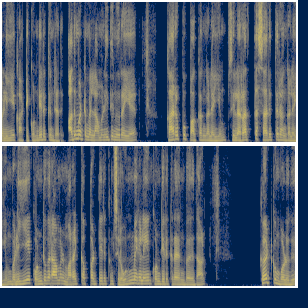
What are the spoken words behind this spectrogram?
வெளியே காட்டிக் கொண்டிருக்கின்றது. அது மட்டுமில்லாமல் இது நிறைய கருப்பு பக்கங்களையும் சில இரத்த சரித்திரங்களையும் வெளியே கொண்டு வராமல் மறைக்கப்பட்டிருக்கும் சில உண்மைகளையும் கொண்டிருக்கிறது என்பதுதான் கேட்கும் பொழுது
